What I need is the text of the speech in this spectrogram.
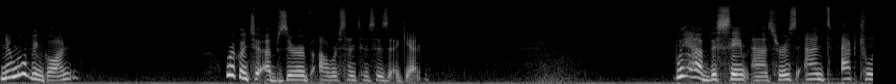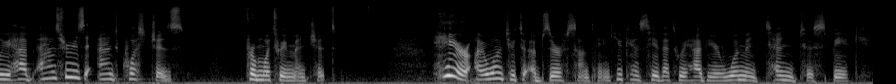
Now moving on, we're going to observe our sentences again. We have the same answers and actually have answers and questions from what we mentioned. Here, I want you to observe something. You can see that we have here women tend to speak.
